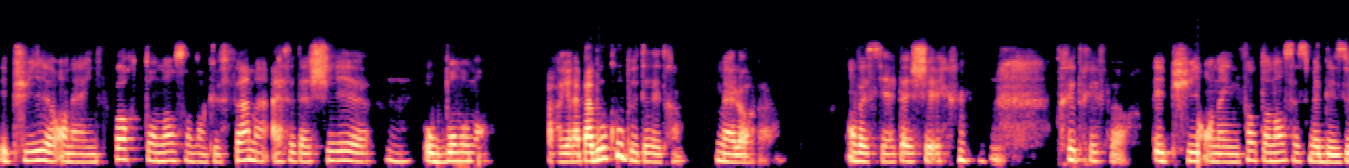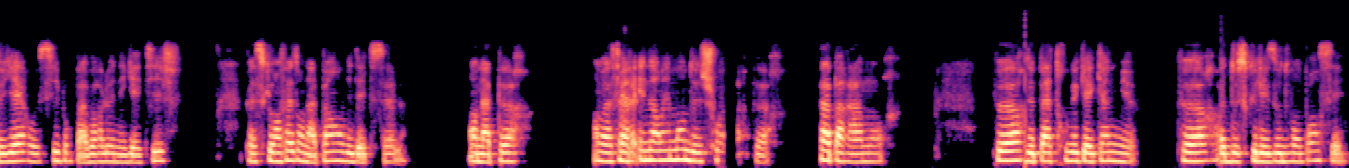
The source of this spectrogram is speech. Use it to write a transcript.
Et puis, on a une forte tendance en tant que femme à s'attacher mmh. au bon moment. Alors, il n'y en a pas beaucoup peut-être, hein, mais alors, on va s'y attacher mmh. très, très fort. Et puis, on a une forte tendance à se mettre des œillères aussi pour pas voir le négatif. Parce qu'en fait, on n'a pas envie d'être seul. On a peur. On va faire énormément de choix par peur, pas par amour. Peur de ne pas trouver quelqu'un de mieux. Peur de ce que les autres vont penser.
